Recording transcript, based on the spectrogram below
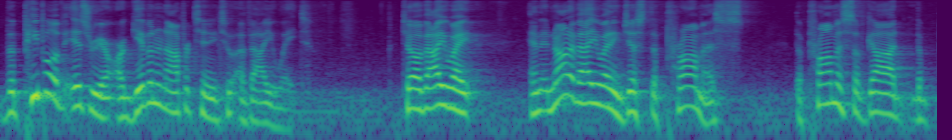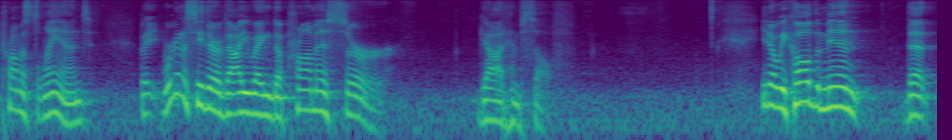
the people of Israel are given an opportunity to evaluate. To evaluate, and they're not evaluating just the promise, the promise of God, the promised land, but we're going to see they're evaluating the promiser, God Himself. You know, we call the men that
